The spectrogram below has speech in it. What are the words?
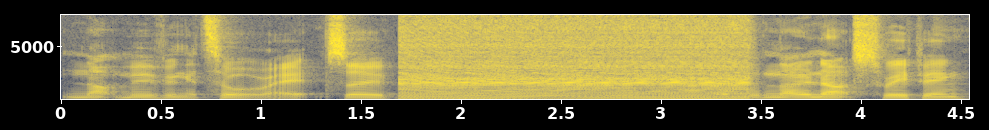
not moving at all, right? So, no notch sweeping.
